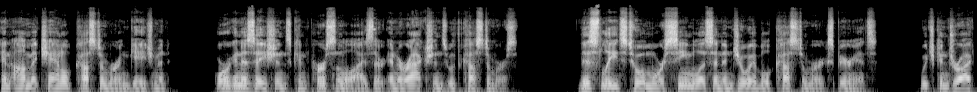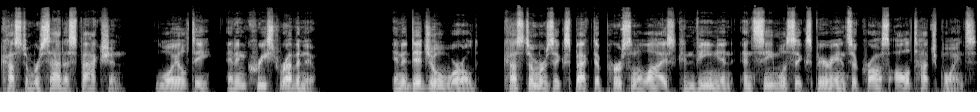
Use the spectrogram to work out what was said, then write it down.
and omnichannel customer engagement, organizations can personalize their interactions with customers. This leads to a more seamless and enjoyable customer experience, which can drive customer satisfaction, loyalty, and increased revenue. In a digital world, customers expect a personalized, convenient, and seamless experience across all touchpoints.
